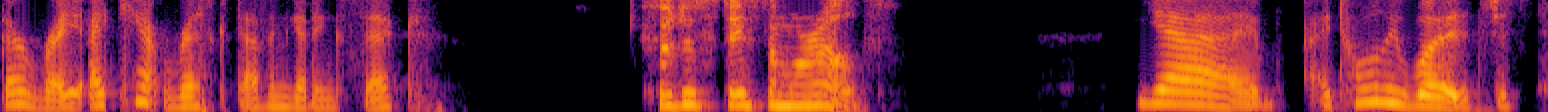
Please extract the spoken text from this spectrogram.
they're right. I can't risk Devin getting sick. So just stay somewhere else. Yeah, I, I totally would. It's just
